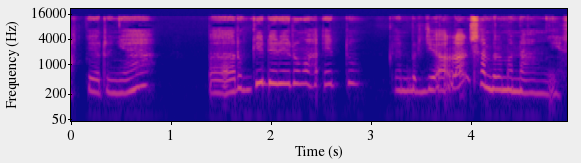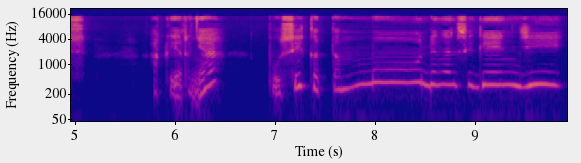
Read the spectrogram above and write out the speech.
akhirnya pergi dari rumah itu dan berjalan sambil menangis. Akhirnya Pusi ketemu dengan si Genji.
